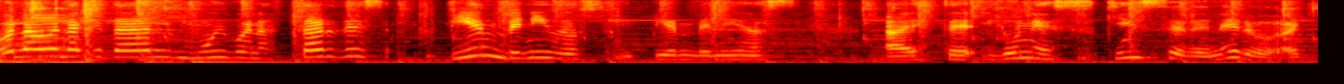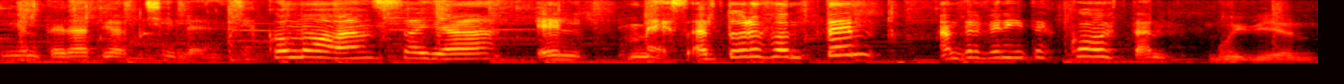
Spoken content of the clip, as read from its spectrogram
Hola, hola, ¿qué tal? Muy buenas tardes. Bienvenidos y bienvenidas a este lunes 15 de enero aquí en Terapia Chilensis. ¿Cómo avanza ya el mes? Arturo Fonten, Andrés Benítez, ¿cómo están? Muy bien,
